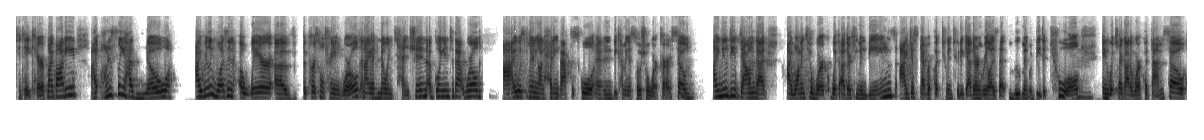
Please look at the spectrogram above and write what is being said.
to take care of my body. I honestly had no I really wasn't aware of the personal training world and I had no intention of going into that world. I was planning on heading back to school and becoming a social worker. So mm-hmm. I knew deep down that I wanted to work with other human beings. I just never put two and two together and realized that movement would be the tool mm-hmm. in which I got to work with them. So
